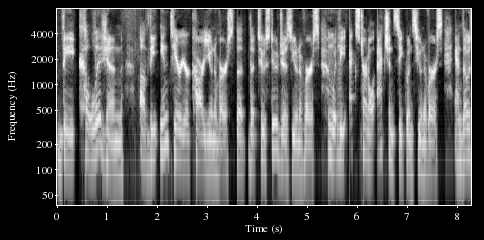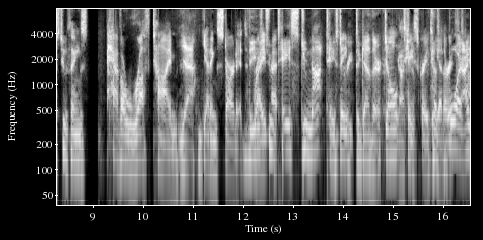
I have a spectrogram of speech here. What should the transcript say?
the collision of the interior car universe the the two stooges universe with mm-hmm. the external action sequence universe and those two things have a rough time Yeah. getting started These right two Uh, tastes do not taste they great together. don't Gotcha. taste great Because together boy, I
